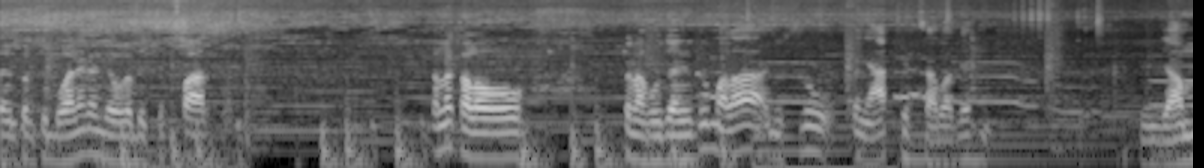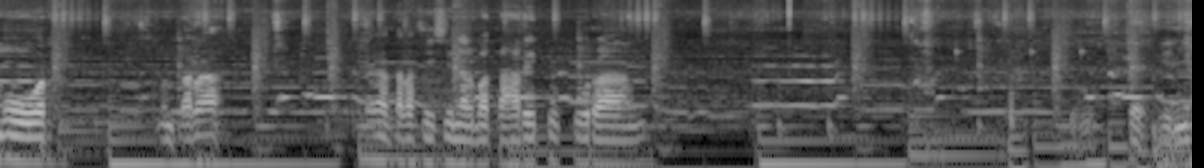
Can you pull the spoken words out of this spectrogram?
Dan pertumbuhannya kan jauh lebih cepat. Karena kalau kena hujan itu malah justru penyakit sahabat ya. Jamur. Sementara karena transisi sinar matahari itu kurang. Kayak gini.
